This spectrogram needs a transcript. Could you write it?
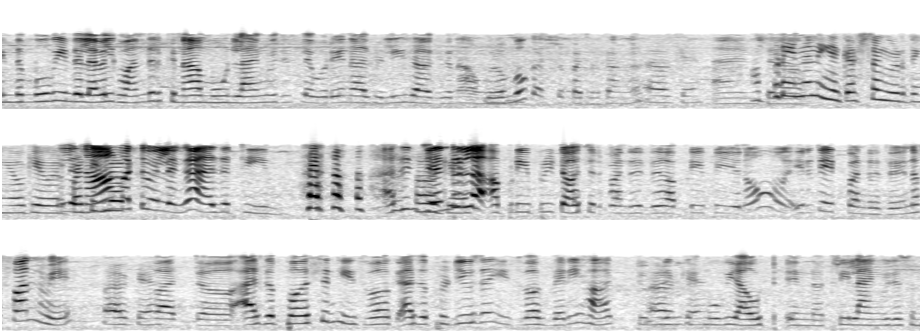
இந்த மூவி இந்த லெவலுக்கு வந்திருக்குன்னா மூணு லாங்குவேஜஸ்ல ஒரே நாள் ரிலீஸ் ஆகுதுன்னா அவங்க ரொம்ப கஷ்டப்பட்டிருக்காங்க. ஓகே அப்படி என்ன நீங்க கஷ்டம் கொடுத்தீங்க? ஓகே ஒரு நான் மட்டும் இல்லைங்க as a team in Okay. general அப்படி இப்படி டார்ச்சர் பண்றது அப்படி இப்படி யூனோ இரிட்டேட் பண்றது a fun way. Okay but uh, as a person he's worked as a producer he's worked very hard to bring Okay. this movie out in uh, three languages on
